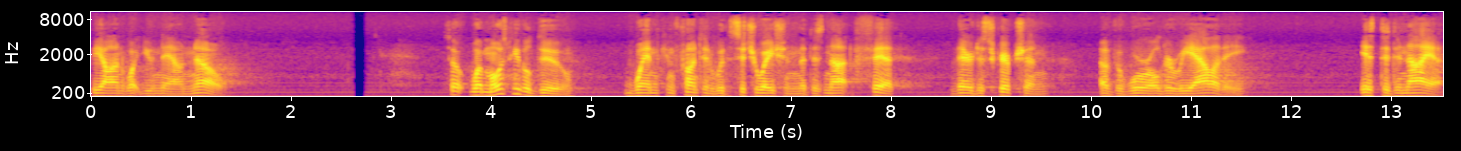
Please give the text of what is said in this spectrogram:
beyond what you now know. So, what most people do when confronted with a situation that does not fit their description of the world or reality is to deny it.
